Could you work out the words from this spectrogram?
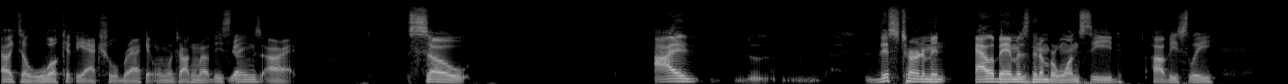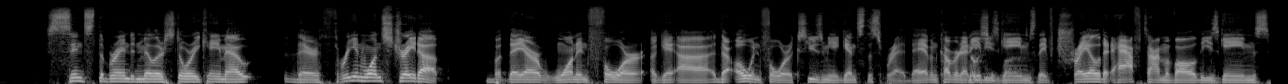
I like to look at the actual bracket when we're talking about these Yep. things. All right. So I this tournament, Alabama's the number 1 seed, obviously. Since the Brandon Miller story came out, they're 3 and 1 straight up but they are one and four again. Uh, they're zero and four, excuse me, against the spread. They haven't covered any No of these surprise. games. They've trailed at halftime of all of these games.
